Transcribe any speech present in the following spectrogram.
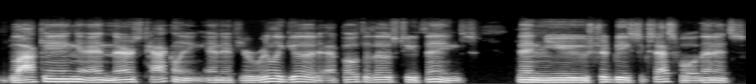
blocking and there's tackling, and if you're really good at both of those two things, then you should be successful. Then it's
